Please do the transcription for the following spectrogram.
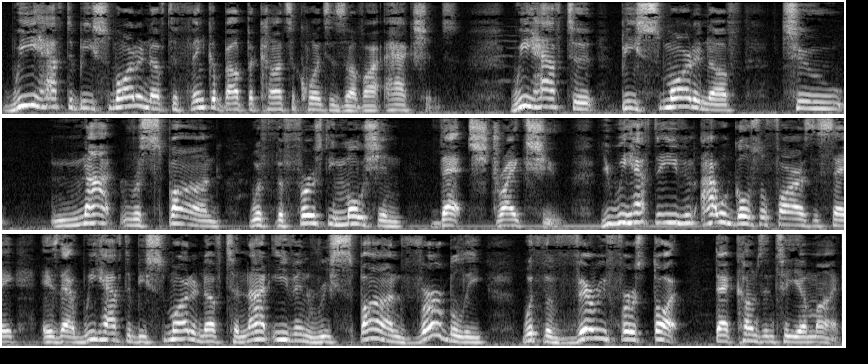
we have to be smart enough to think about the consequences of our actions. We have to be smart enough to not respond with the first emotion that strikes you. You we have to even I would go so far as to say is that we have to be smart enough to not even respond verbally with the very first thought that comes into your mind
